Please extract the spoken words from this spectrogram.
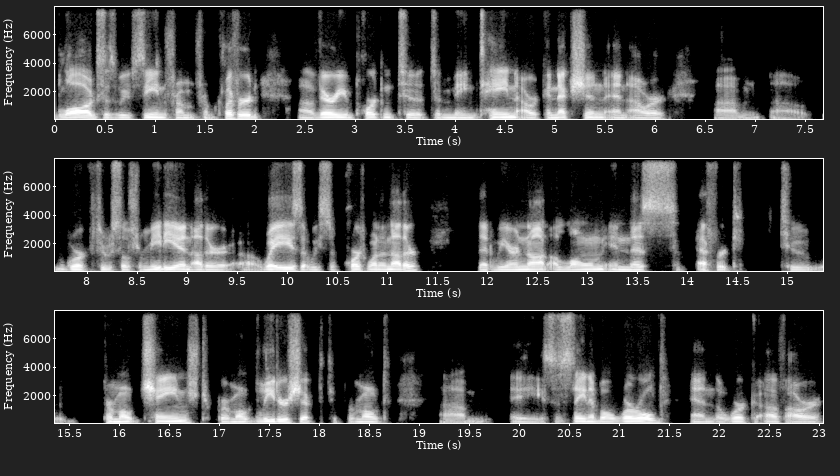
blogs, as we've seen from, from Clifford, uh, very important to, to maintain our connection and our um, uh, work through social media and other uh, ways that we support one another, that we are not alone in this effort to promote change, to promote leadership, to promote um, a sustainable world and the work of our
